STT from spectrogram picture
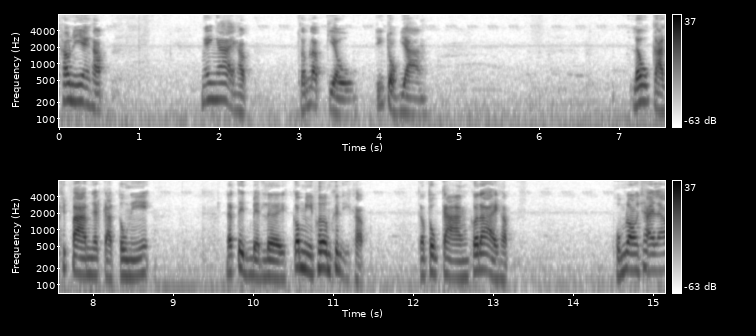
เท่านี้เองครับ ง่ายๆครับสำหรับเกี่ยวจิ้งจกยาง แล้วโอกาสที่ปลามันจะกัดตรงนี้ และติดเบ็ดเลยก็มีเพิ่มขึ้นอีกครับ กับตรงกลางก็ได้ครับ ผมลองใช้แล้ว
